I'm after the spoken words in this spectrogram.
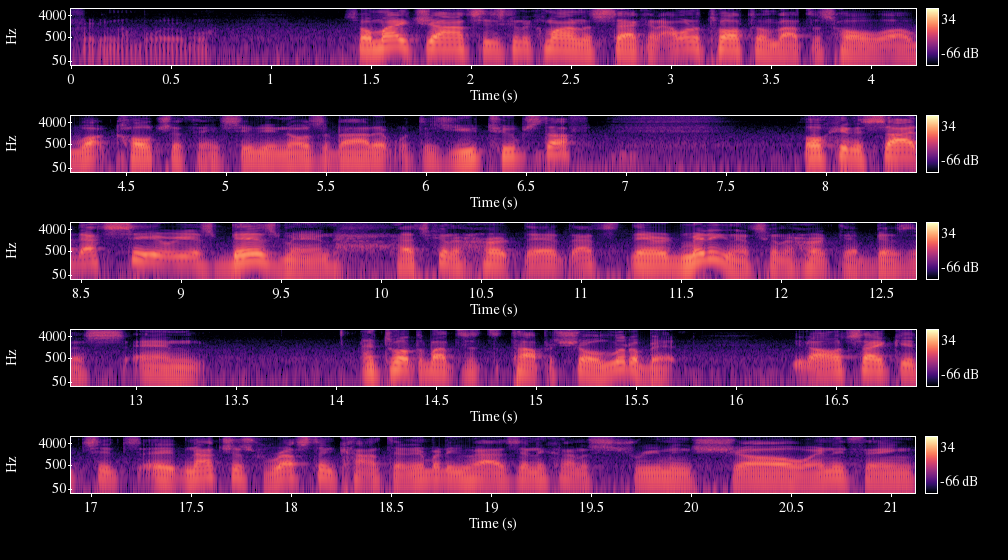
Freaking unbelievable. So Mike Johnson's going to come on in a second. I want to talk to him about this whole uh, what culture thing. See what he knows about it with this YouTube stuff. Okay, aside, that's serious biz, man. That's going to hurt their. That's they're admitting that's going to hurt their business. And I talked about this at the top of the show a little bit. You know, it's like it's it's uh, not just wrestling content. Anybody who has any kind of streaming show or anything,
